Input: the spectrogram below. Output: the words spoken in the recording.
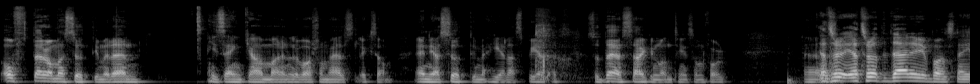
oftare har man suttit med den i sängkammaren eller var som helst liksom, än jag suttit med hela spelet. Så det är säkert någonting som folk Jag tror, jag tror att det där är ju bara en sån här,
